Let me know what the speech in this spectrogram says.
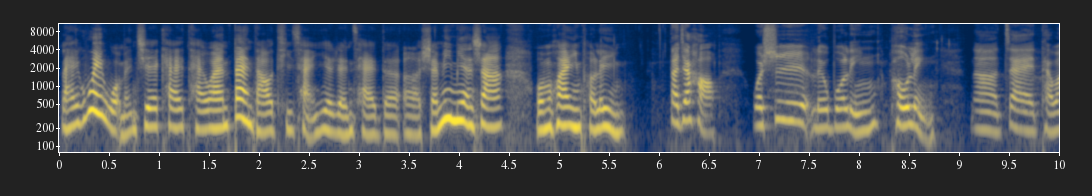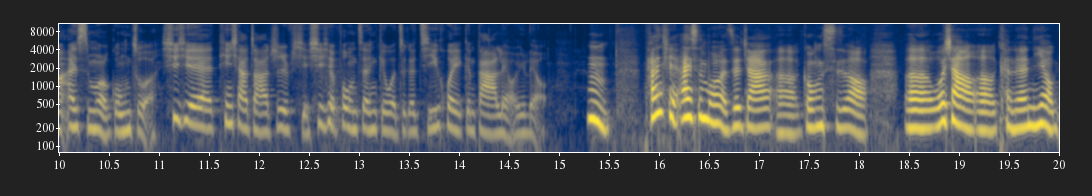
来为我们揭开台湾半导体产业人才的呃神秘面纱。我们欢迎 Pauline。大家好，我是刘柏林 Pauline。那在台湾艾斯摩尔工作，谢谢天下杂志，谢谢谢凤珍给我这个机会跟大家聊一聊。嗯，谈起艾斯摩尔这家呃公司哦，呃，我想呃可能你有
